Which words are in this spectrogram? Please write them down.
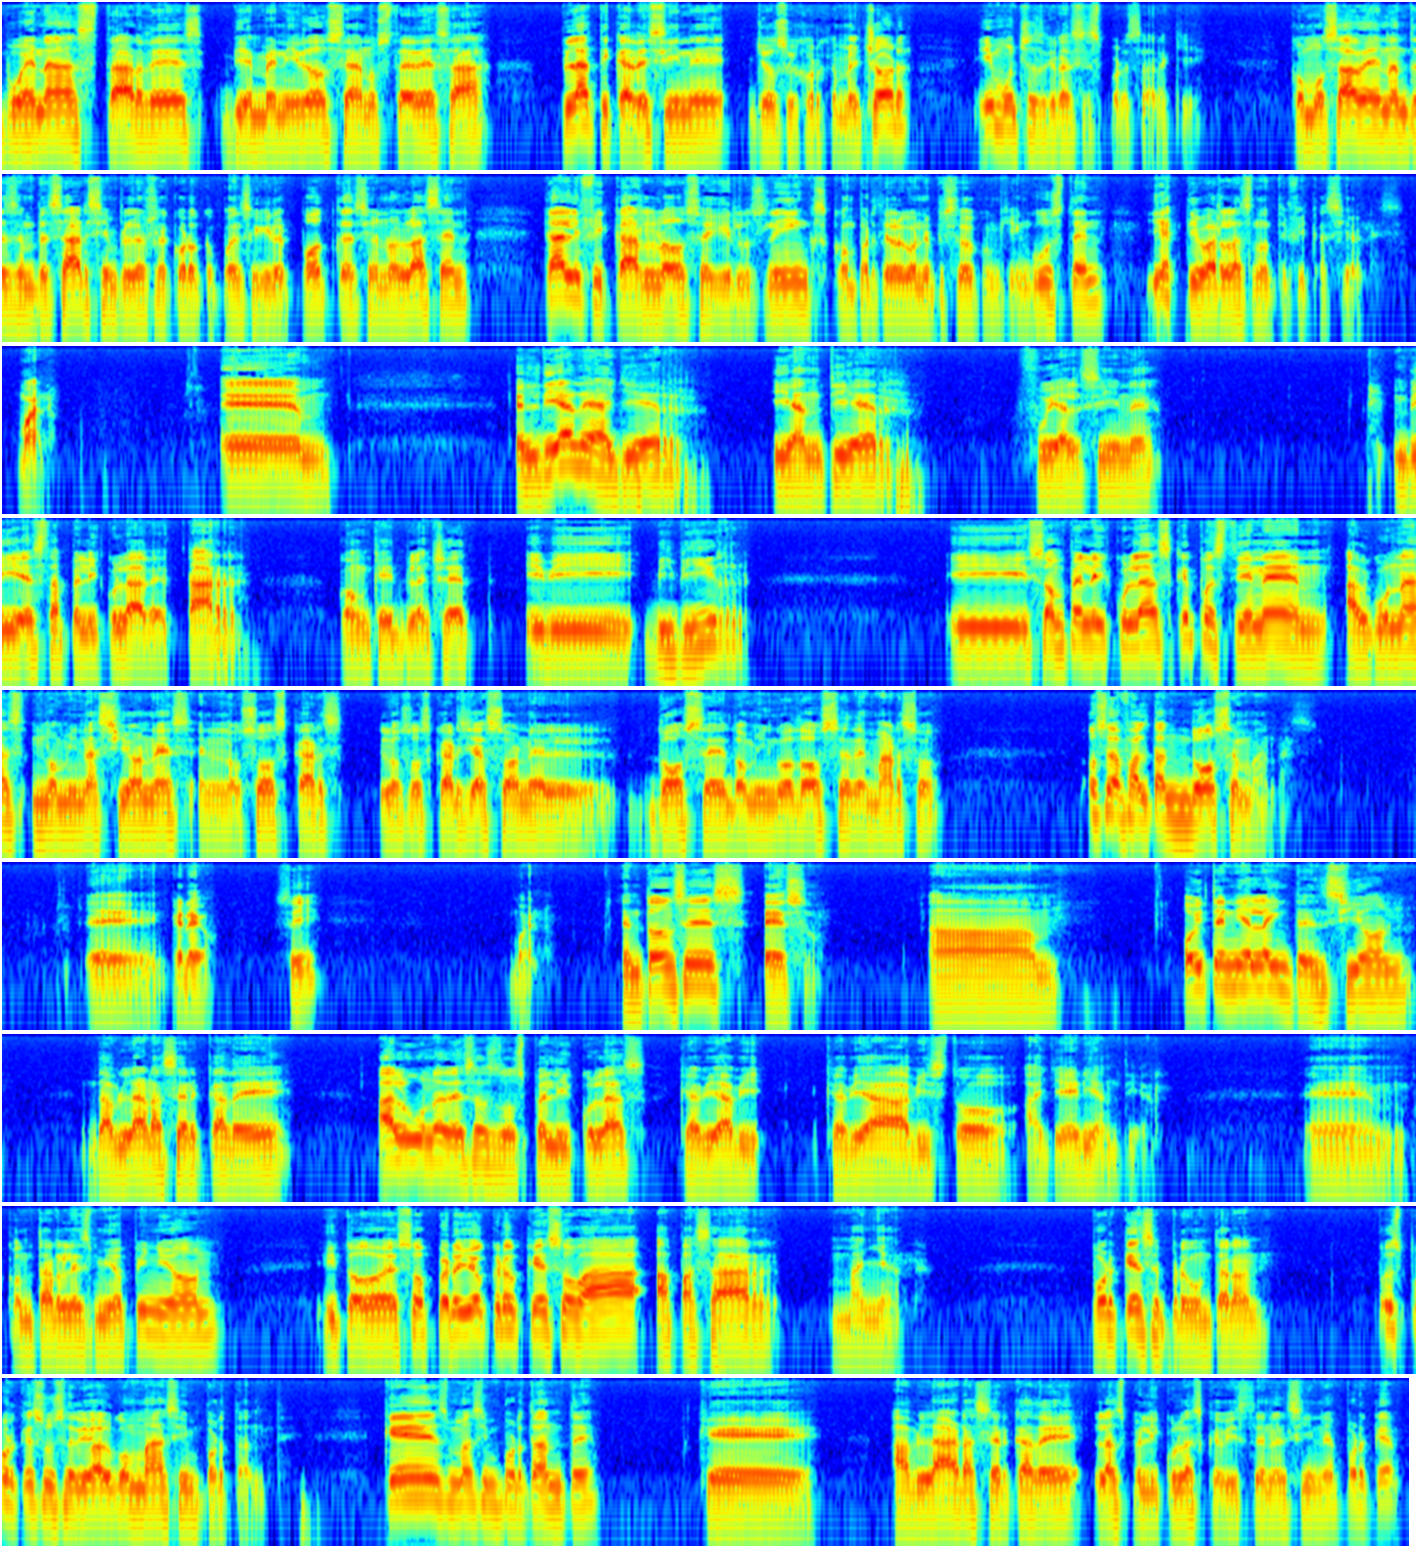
buenas tardes, bienvenidos sean ustedes a Plática de Cine. Yo soy Jorge Melchor y muchas gracias por estar aquí. Como saben, antes de empezar, siempre les recuerdo que pueden seguir el podcast si no lo hacen, calificarlo, seguir los links, compartir algún episodio con quien gusten y activar las notificaciones. Bueno, eh, el día de ayer y antier fui al cine, vi esta película de Tar con Kate Blanchett y vi Vivir. Y son películas que pues tienen algunas nominaciones en los Oscars. Los Oscars ya son el 12, domingo 12 de marzo. O sea, faltan dos semanas. Eh, creo. ¿Sí? Bueno. Entonces, eso. hoy tenía la intención de hablar acerca de alguna de esas dos películas que había, que había visto ayer y antier. Em, contarles mi opinión y todo eso, pero yo creo que eso va a pasar mañana. ¿Por qué? Se preguntarán. Pues porque sucedió algo más importante. ¿Qué es más importante que hablar acerca de las películas que viste en el cine? Porque,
